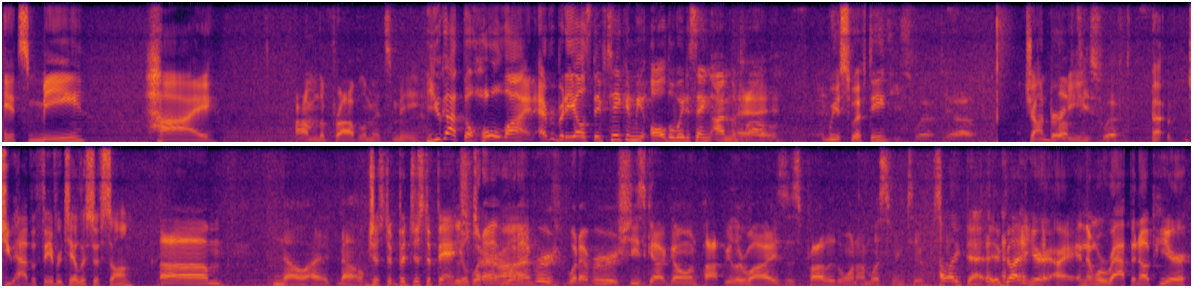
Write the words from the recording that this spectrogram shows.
It's me, high. I'm the problem. It's me. You got the whole line. Everybody else, they've taken me all the way to saying I'm the Hey. problem. Were you Swifty? T Swift, yeah. Jon Berti. Love Berti. T Swift. Uh, do you have a favorite Taylor Swift song? Um, no, I no. Just, a, but just a fan. Just You'll turn whatever, her on. whatever whatever she's got going popular wise is probably the one I'm listening to. I like that. I'm glad to hear it. All right, and then we're wrapping up here.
